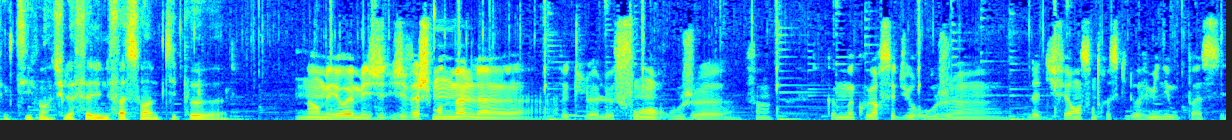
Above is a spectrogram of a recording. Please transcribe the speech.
Effectivement, tu l'as fait d'une façon un petit peu. euh, Non mais ouais mais j'ai vachement de mal là euh, avec le, le fond en rouge. euh, Enfin, comme ma couleur c'est du rouge, euh, la différence entre ce qu'ils doivent miner ou pas, c'est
